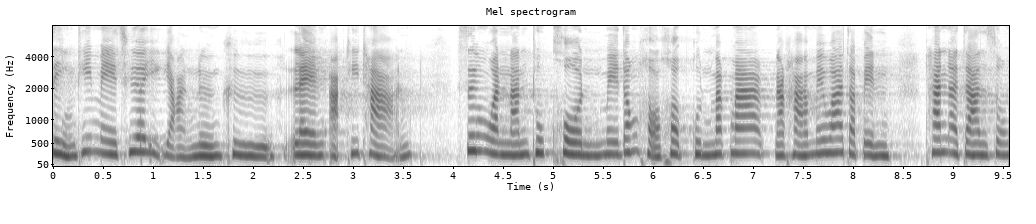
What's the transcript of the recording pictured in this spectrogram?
สิ่งที่เมย์เชื่ออีกอย่างหนึ่งคือแรงอธิษฐาน ซึ่งวันนั้นทุกคนเมย์ต้องขอขอบคุณมาก ๆนะคะ ไม่ว่าจะเป็นท่านอาจารย์ทรง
